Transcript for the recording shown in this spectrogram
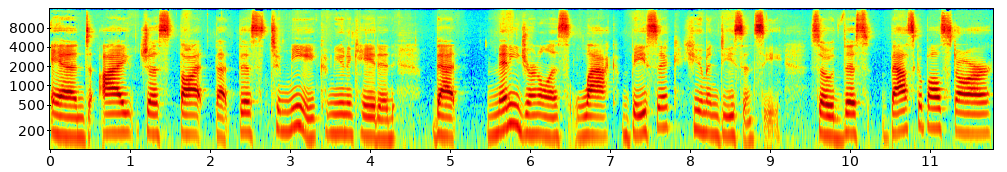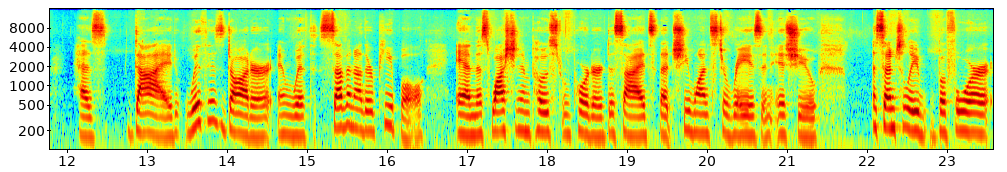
And I just thought that this, to me, communicated that many journalists lack basic human decency. So, this basketball star has died with his daughter and with seven other people. And this Washington Post reporter decides that she wants to raise an issue essentially before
